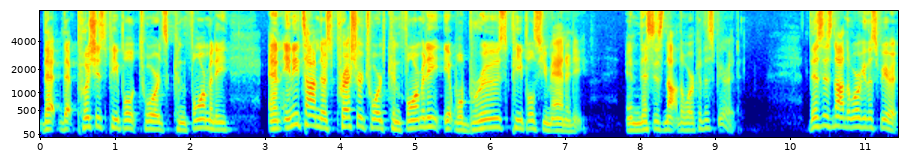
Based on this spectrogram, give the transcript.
that, that pushes people towards conformity and anytime there's pressure toward conformity, it will bruise people's humanity. And this is not the work of the Spirit. This is not the work of the Spirit.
